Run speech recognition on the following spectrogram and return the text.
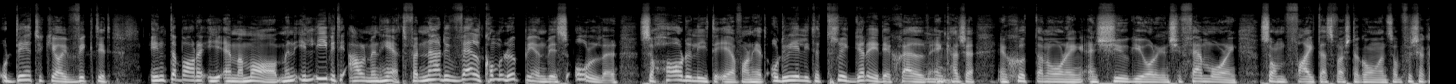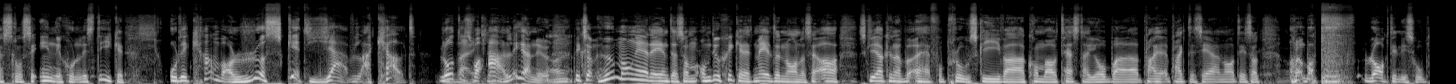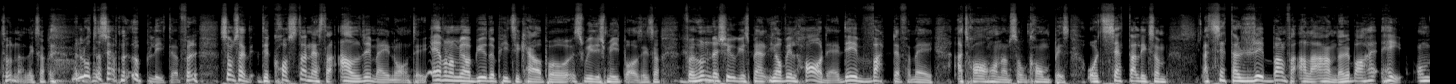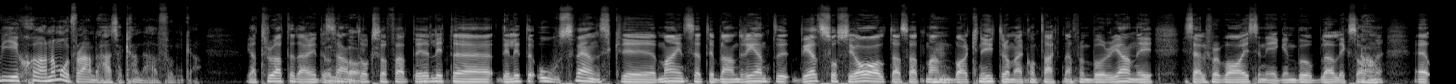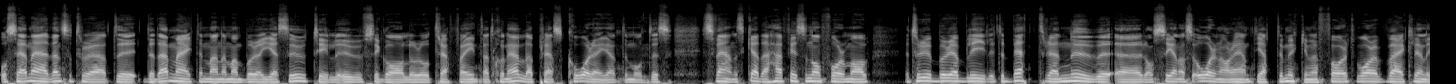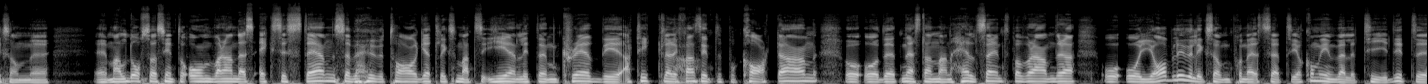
och det tycker jag är viktigt. Inte bara i MMA, men i livet i allmänhet. För när du väl kommer upp i en viss ålder så har du lite erfarenhet och du är lite tryggare i dig själv än kanske en 17-åring, en 20-åring, en 25-åring som fightas första gången, som försöker slå sig in i journalistiken. Och det kan vara ruskigt jävla kallt. Låt oss vara ärliga nu. Liksom, hur många är det inte som, om du skickar ett mail till någon och säger ah, skulle jag kunna äh, få provskriva, komma och testa, jobba, pra praktisera någonting sånt. Och de bara pff, rakt in i soptunnan. Liksom. Men låt oss öppna upp lite. För som sagt, det kostar nästan aldrig mig någonting. Även om jag bjuder Pizza Carol på Swedish Meatballs. Liksom. För 120 spänn, jag vill ha det. Det är värt det för mig att ha honom som kompis. Och att sätta, liksom, att sätta ribban för alla andra. Det är bara, hej, om vi är sköna mot varandra här så kan det här funka. Jag tror att det där är intressant Underbart. också för att det är lite, det är lite osvensk eh, mindset ibland. Rent, eh, dels socialt, alltså att man Mm. bara knyter de här kontakterna från början i, istället för att vara i sin egen bubbla liksom. Eh, Och sen även så tror jag att eh, det där märkte man när man började ge sig ut till UFC-galor och träffa internationella presskåren gentemot det s- svenska. Det här finns det någon form av jag tror det börjar bli lite bättre nu. De senaste åren har det hänt jättemycket men förut var det verkligen liksom Man låtsas inte om varandras existens överhuvudtaget, liksom att ge en liten cred i artiklar, det fanns inte på kartan och, och det nästan man hälsar inte på varandra. Och, och jag blev liksom på något sätt, jag kom in väldigt tidigt, eh,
